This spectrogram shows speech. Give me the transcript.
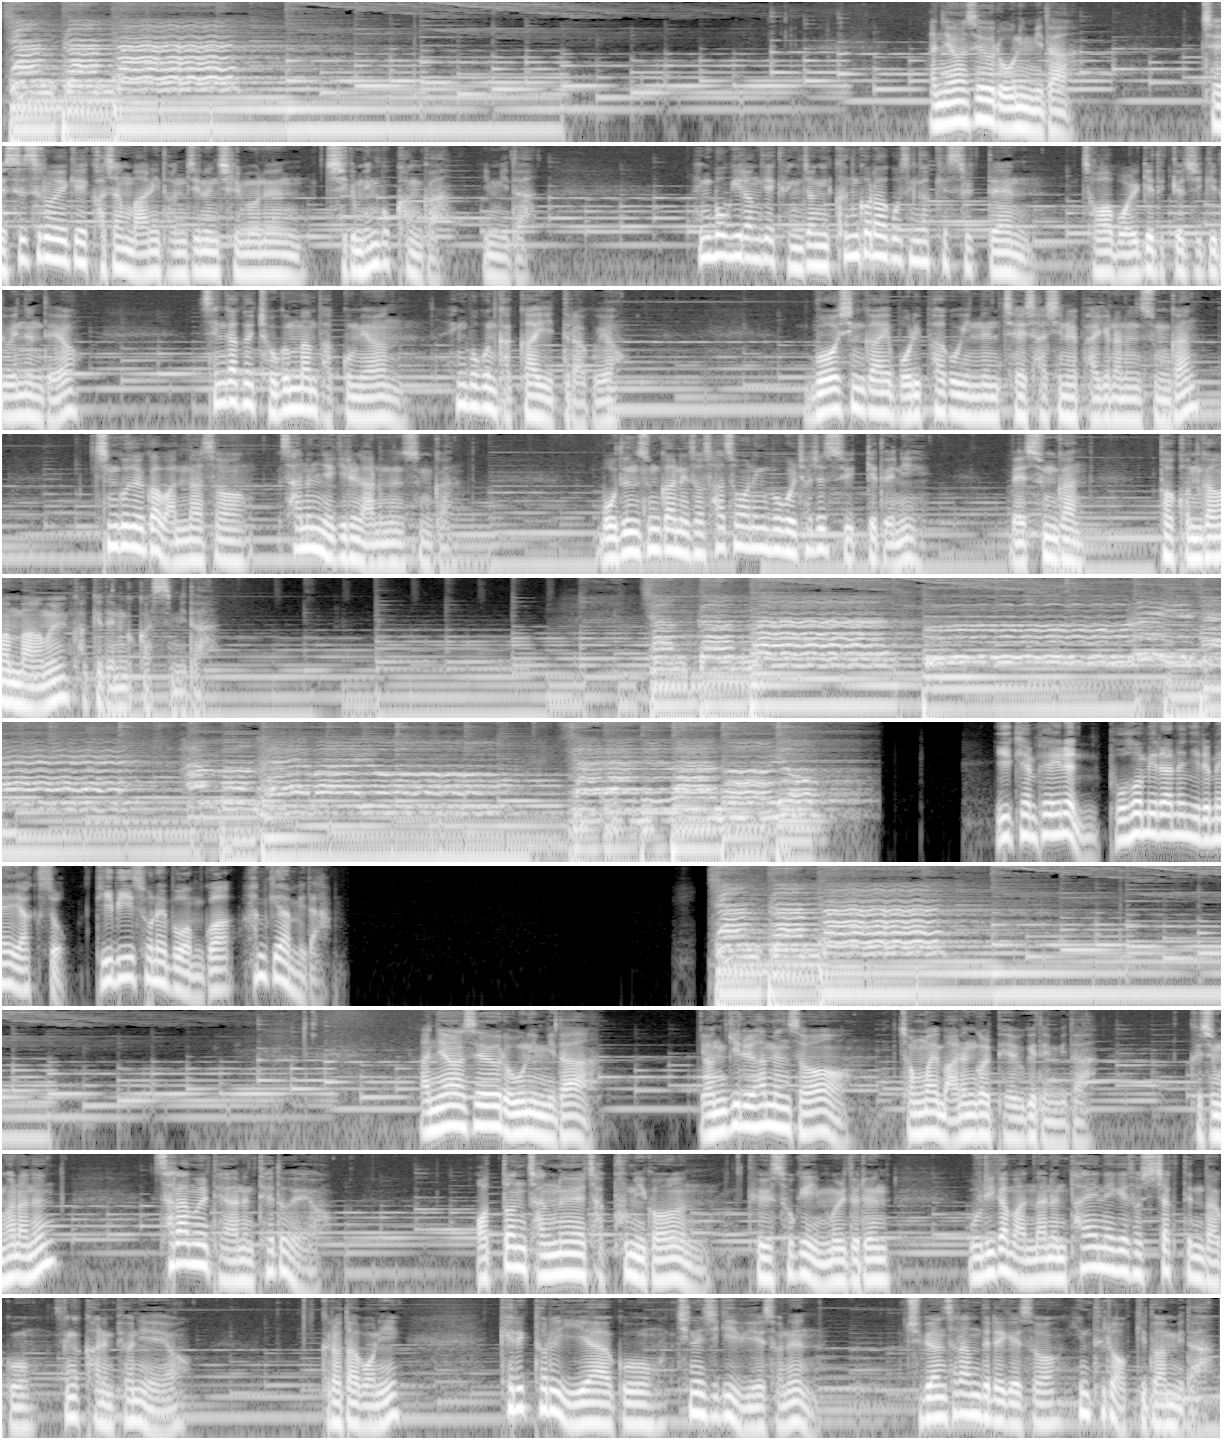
잠깐만 안녕하세요, 로운입니다. 제 스스로에게 가장 많이 던지는 질문은 지금 행복한가? 입니다. 행복이란 게 굉장히 큰 거라고 생각했을 땐 저와 멀게 느껴지기도 했는데요. 생각을 조금만 바꾸면 행복은 가까이 있더라고요. 무엇인가에 몰입하고 있는 제 자신을 발견하는 순간, 친구들과 만나서 사는 얘기를 나누는 순간, 모든 순간에서 사소한 행복을 찾을 수 있게 되니 매 순간 더 건강한 마음을 갖게 되는 것 같습니다. 잠깐만 우리 이제 한번 해봐요 사랑을 나눠요 이 캠페인은 보험이라는 이름의 약속, DB손해보험과 함께합니다. 잠깐만 안녕하세요, 로운입니다. 연기를 하면서 정말 많은 걸 배우게 됩니다. 그 중 하나는 사람을 대하는 태도예요. 어떤 장르의 작품이건 그 속의 인물들은 우리가 만나는 타인에게서 시작된다고 생각하는 편이에요. 그러다 보니 캐릭터를 이해하고 친해지기 위해서는 주변 사람들에게서 힌트를 얻기도 합니다.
